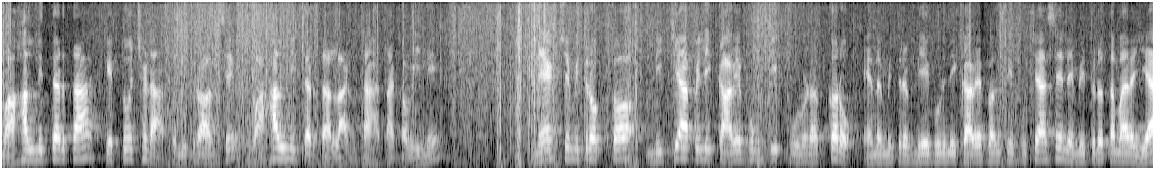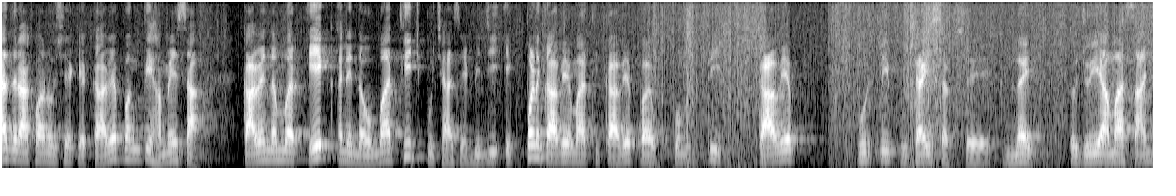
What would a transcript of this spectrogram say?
વાહલ નીતરતા કે તોછડા? તો મિત્રો આવશે, વાહલ નીતરતા લાગતા હતા કવિને. નેક્સ્ટ છે મિત્રો, ક, નીચે આપેલી કાવ્યપંક્તિ પૂર્ણ કરો. એનો મિત્ર બે ગુણની કાવ્યપંક્તિ પૂછાશે ને મિત્રો તમારે યાદ રાખવાનું છે કે કાવ્યપંક્તિ હંમેશા કાવ્ય નંબર એક અને નવમાંથી જ પૂછાશે. બીજી એક પણ કાવ્યમાંથી કાવ્ય પંક્તિ, કાવ્ય પૂરતી પૂછાઈ શકશે નહીં. તો જોઈએ આમાં સાંજ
